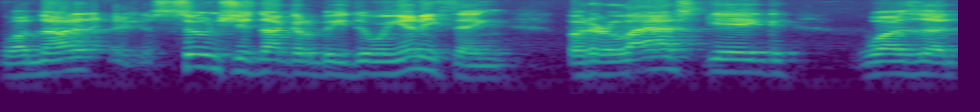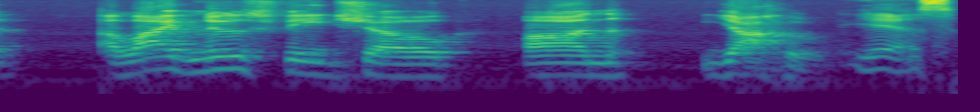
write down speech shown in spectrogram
Well, not soon. She's not going to be doing anything. But her last gig was a a live news feed show on Yahoo. yes.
